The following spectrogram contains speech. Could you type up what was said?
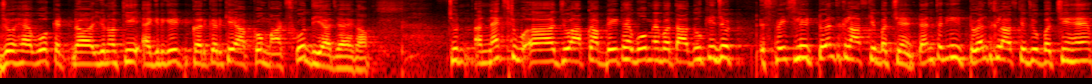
जो है वो यू नो की एग्रीगेट कर करके आपको मार्क्स को दिया जाएगा। जो नेक्स्ट जो आपका अपडेट है, वो मैं बता दूँ कि जो स्पेशली ट्वेल्थ क्लास के बच्चे हैं टेंथ नहीं ट्वेल्थ क्लास के जो बच्चे हैं,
